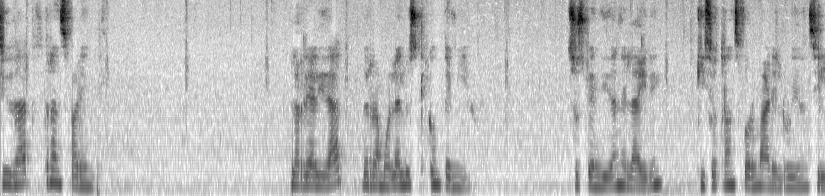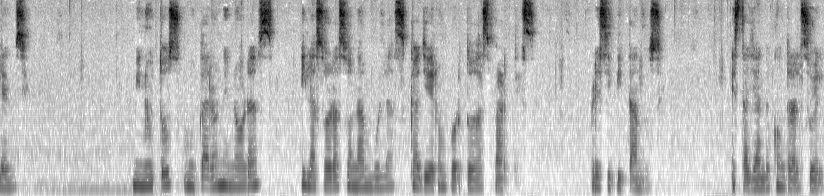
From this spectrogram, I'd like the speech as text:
Ciudad transparente. La realidad derramó la luz que contenía. Suspendida en el aire, quiso transformar el ruido en silencio. Minutos mutaron en horas y las horas sonámbulas cayeron por todas partes, precipitándose, estallando contra el suelo,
